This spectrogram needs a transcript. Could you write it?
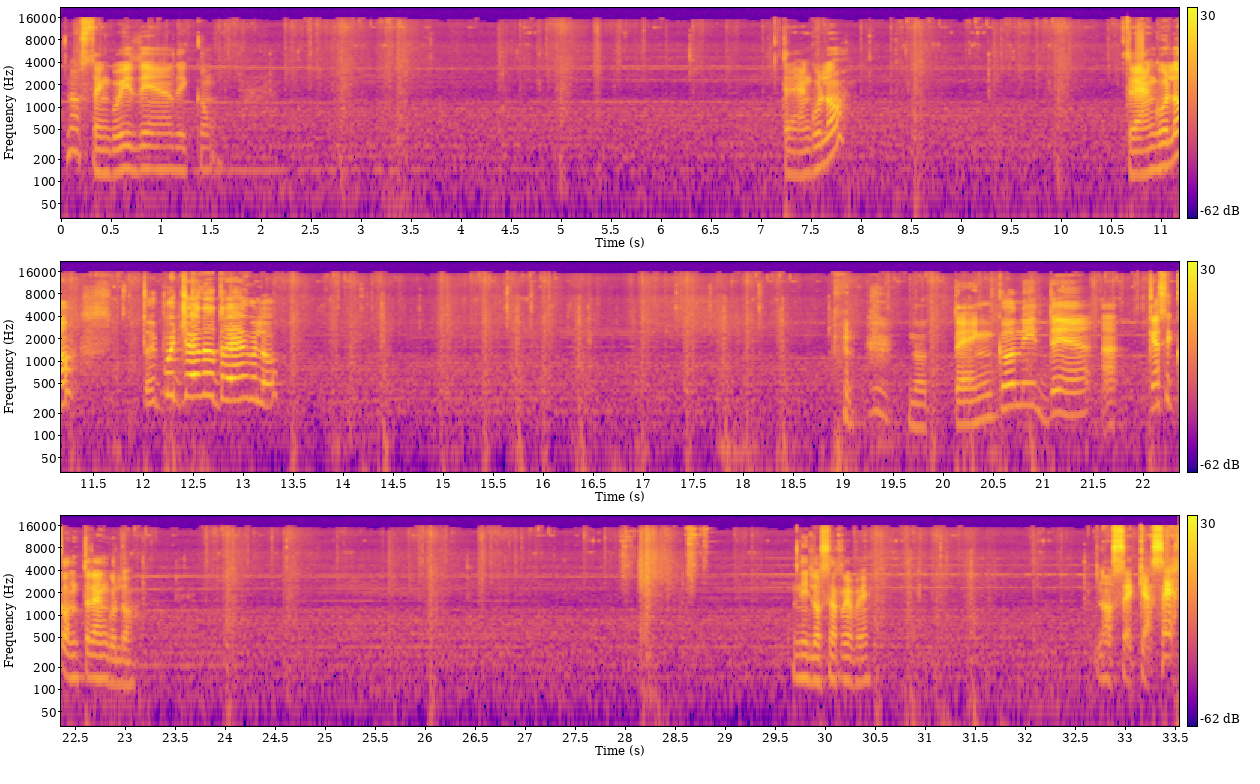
No tengo idea de cómo... ¿Triángulo? ¿Triángulo? Estoy puchando triángulo. no tengo ni idea. Ah, ¿Qué hace con triángulo? Ni los RB. No sé qué hacer.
